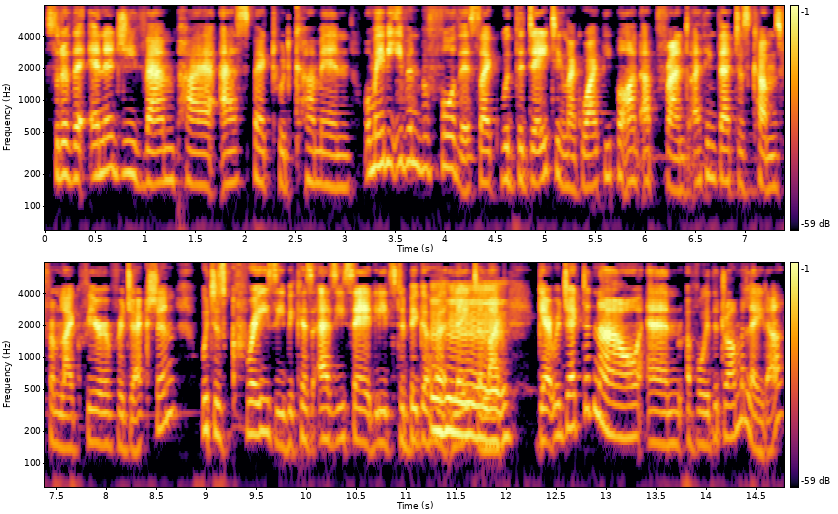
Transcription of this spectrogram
sort of the energy vampire aspect would come in, or maybe even before this, like with the dating, like why people aren't upfront. I think that just comes from like fear of rejection, which is crazy because as you say, it leads to bigger hurt mm-hmm. later. Like get rejected now and avoid the drama later.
